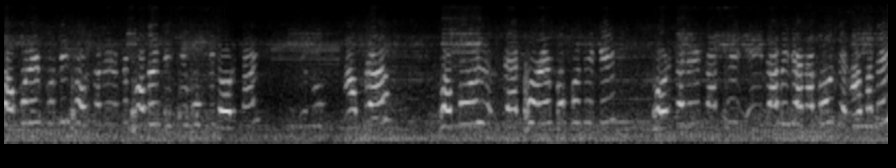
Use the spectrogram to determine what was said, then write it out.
সকলের প্রতি সরকারের একটা সদয় দৃষ্টিভঙ্গি দরকার এবং আমরা সকল প্ল্যাটফর্মের পক্ষ থেকে সরকারের কাছে এই দাবি জানাব যে আমাদের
